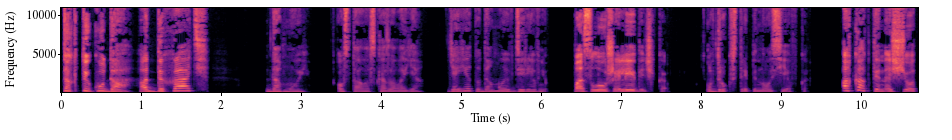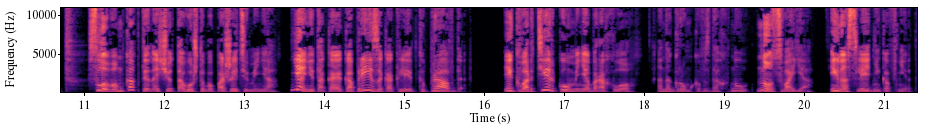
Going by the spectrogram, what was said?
«Так ты куда? Отдыхать?» «Домой», — устало сказала я. «Я еду домой, в деревню». «Послушай, Лидочка», — вдруг встрепенулась Евка, «а как ты насчет... Словом, как ты насчет того, чтобы пожить у меня? Я не такая каприза, как Лидка, правда. И квартирка у меня барахло». Она громко вздохнула, но своя, и наследников нет.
